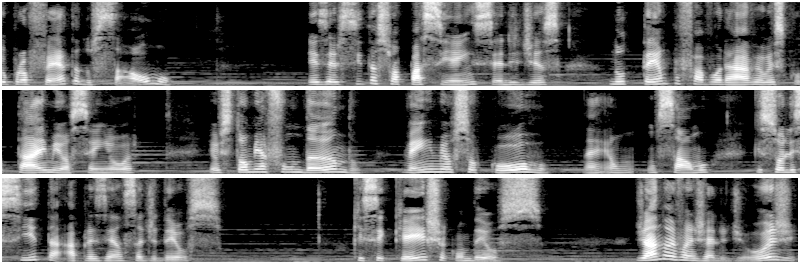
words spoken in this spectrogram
que o profeta do Salmo exercita sua paciência, ele diz: No tempo favorável, escutai-me, ó Senhor. Eu estou me afundando, vem em meu socorro. Né? É um, um salmo que solicita a presença de Deus que se queixa com Deus. Já no evangelho de hoje,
